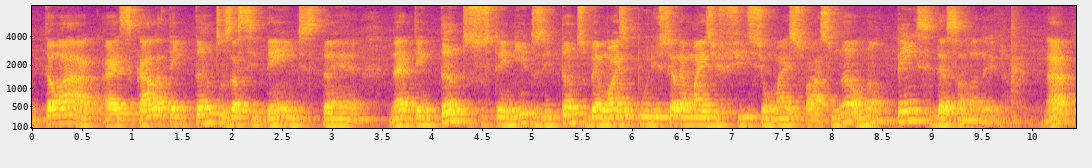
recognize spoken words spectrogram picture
Então a, a escala tem tantos acidentes, tem, né, tem tantos sustenidos e tantos bemóis e por isso ela é mais difícil ou mais fácil. Não, não pense dessa maneira, né?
